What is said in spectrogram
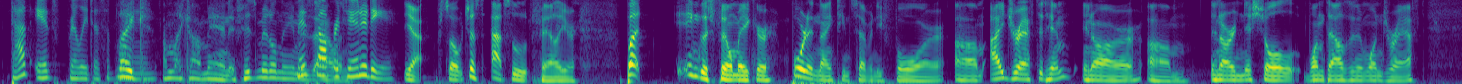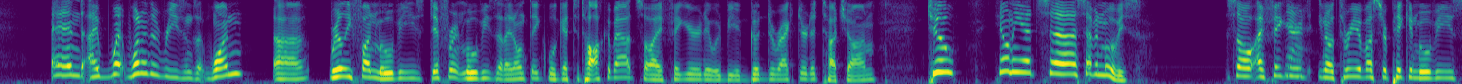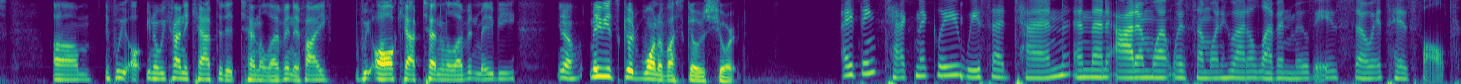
That is really disappointing. Like. I'm like, oh man, if his middle name Missed is Allen, opportunity. Yeah, so just absolute failure. But English filmmaker, born in 1974. Um, I drafted him in our um, in our initial 1001 draft, and I went. One of the reasons that one, uh, really fun movies, different movies that I don't think we'll get to talk about. So I figured it would be a good director to touch on. Two, he only had uh, seven movies, so I figured Yeah. you know three of us are picking movies. Um, if we all, you know we kind of capped it at 10, 11. If I if we all cap 10 and 11, maybe you know maybe it's good one of us goes short. I think technically we said 10, and then Adam went with someone who had 11 movies, so it's his fault.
